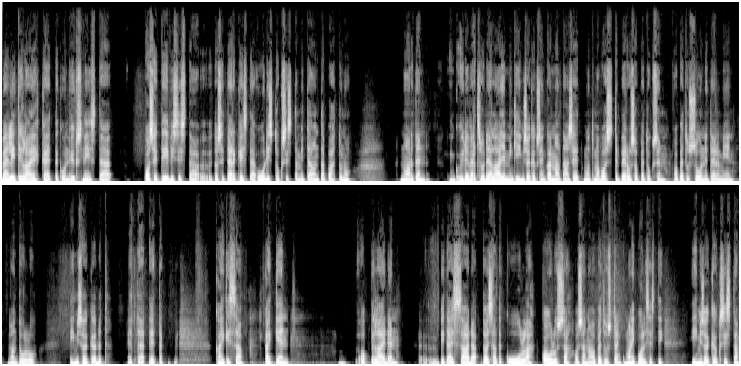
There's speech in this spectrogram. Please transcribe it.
välitila ehkä, että kun yksi niistä positiivisista, tosi tärkeistä uudistuksista, mitä on tapahtunut nuorten niin yhdenvertaisuuden ja laajemminkin ihmisoikeuksien kannalta on se, että muutama vuosi sitten perusopetuksen opetussuunnitelmiin on tullut ihmisoikeudet, että, että kaikissa, kaikkien oppilaiden pitäisi saada toisaalta kuulla koulussa osana opetusta niin monipuolisesti ihmisoikeuksista,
